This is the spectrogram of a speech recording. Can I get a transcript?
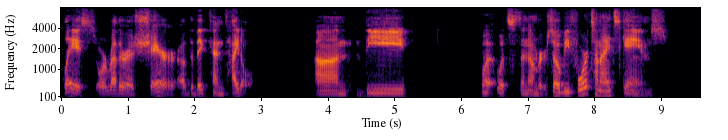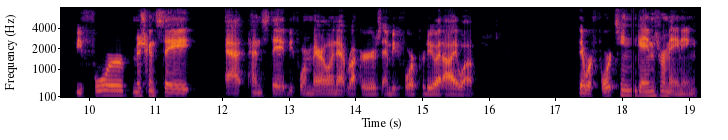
place, or rather, a share of the Big Ten title. Um, the what what's the number? So before tonight's games, before Michigan State at Penn State, before Maryland at Rutgers, and before Purdue at Iowa there were 14 games remaining,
